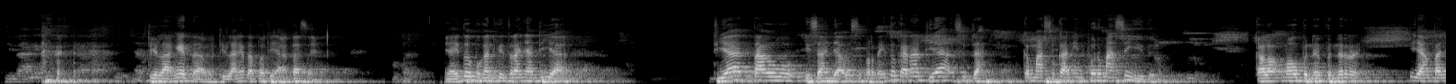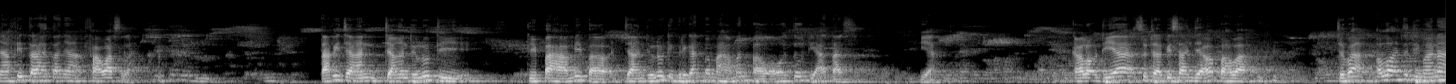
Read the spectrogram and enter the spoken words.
di langit di langit di langit atau di atas ya ya itu bukan fitrahnya dia dia tahu bisa jawab seperti itu karena dia sudah kemasukan informasi gitu. Kalau mau benar-benar yang tanya fitrah tanya fawas lah. Tapi jangan jangan dulu di dipahami bahwa jangan dulu diberikan pemahaman bahwa Allah itu di atas. Ya. Kalau dia sudah bisa jawab bahwa coba Allah itu di mana?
